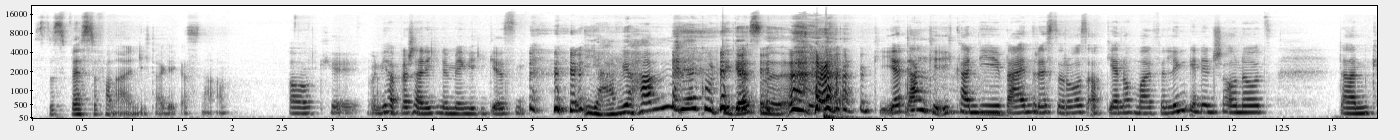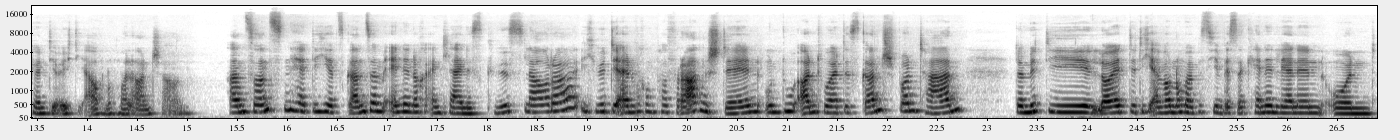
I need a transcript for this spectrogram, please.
ist das Beste von allen, die ich da gegessen habe. Okay. Und ihr habt wahrscheinlich eine Menge gegessen. Ja, wir haben sehr gut gegessen. Okay, ja, danke. Ich kann die beiden Restaurants auch gerne nochmal verlinken in den Show Notes. Dann könnt ihr euch die auch nochmal anschauen. Ansonsten hätte ich jetzt ganz am Ende noch ein kleines Quiz, Laura. Ich würde dir einfach ein paar Fragen stellen und du antwortest ganz spontan, damit die Leute dich einfach nochmal ein bisschen besser kennenlernen und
